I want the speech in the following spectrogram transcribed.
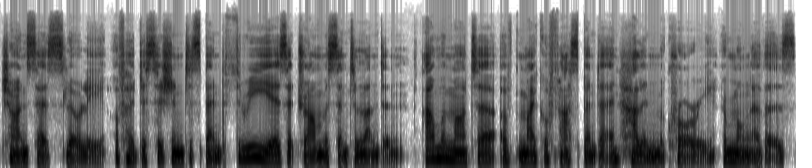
Chan says slowly, of her decision to spend three years at Drama Centre London, alma mater of Michael Fassbender and Helen McCrory, among others.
